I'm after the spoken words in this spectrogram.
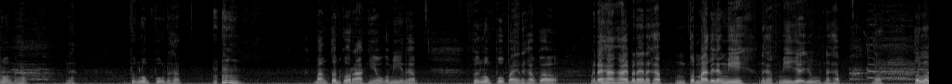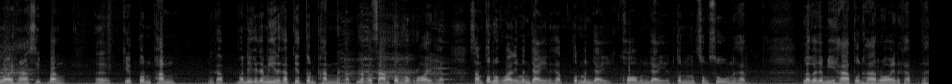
ม่วงนะครับนะเพิ่งลงปลูกนะครับ บางต้นก็รากเหี่ยวก็มีนะครับ เพิ่งลงปลูกไปนะครับ ก็ไม่ได้ห่างหายไปไหนนะครับ ต้นไม้ก็ยังมีนะครับ มีเยอะอยู่นะครับเนาะต้นละร้อยห้าสิบบ้างเออเจ็ดต้นพันนะครับวันนี้ก็จะมีนะครับเจ็ดต้นพันนะครับแล้วก็สามต้นหกร้อยนะครับสามต้นหกร้อยนี่มันใหญ่นะครับ ต้นมันใหญ่คอมันใหญ่ ต้นมันสูงสูงนะครับ แล้วก็จะมีห้าต้นห้าร้อยนะครับนะ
